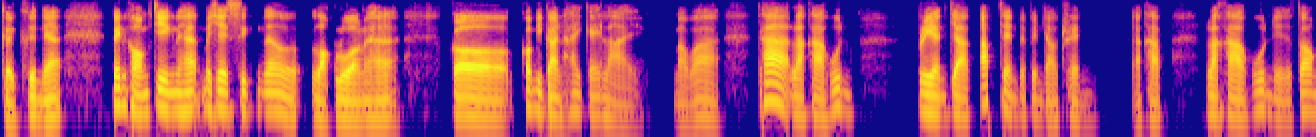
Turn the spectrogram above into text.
เกิดขึ้นเนี้ยเป็นของจริงนะฮะไม่ใช่ signal หลอกลวงนะฮะก็ก็มีการให้ guideline มาว่า ถ้าราคาหุ้นเปลี่ยนจาก up trend ไปเป็น down trend นะครับ ราคาหุ้นเนี่ยจะต้อง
